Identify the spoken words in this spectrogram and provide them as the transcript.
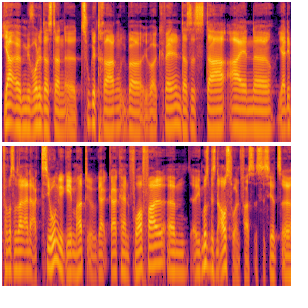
Ja, äh, mir wurde das dann äh, zugetragen über, über Quellen, dass es da eine, ja, in dem Fall muss man sagen, eine Aktion gegeben hat, äh, gar, gar keinen Vorfall. Ähm, ich muss ein bisschen ausholen fast. Es ist jetzt äh,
